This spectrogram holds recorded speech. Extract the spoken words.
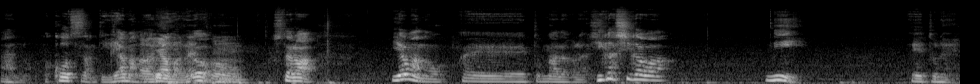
あの高津さんっていう山があるんだけど、うん。そしたら山のえっ、とまあだから東側にえっ、とね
